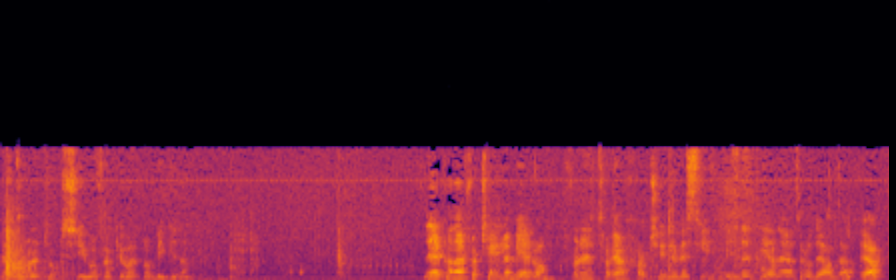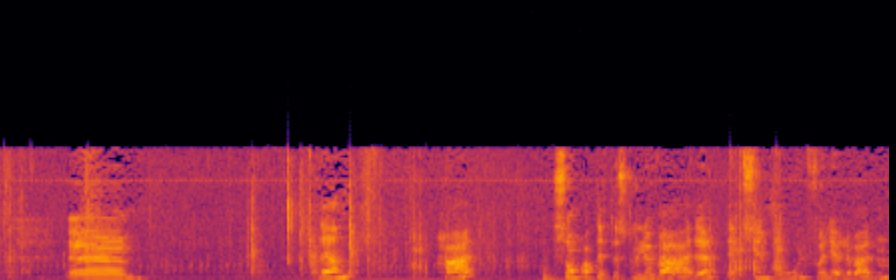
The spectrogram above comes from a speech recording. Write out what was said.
Jeg tror det tok 47 år å bygge den. Det kan jeg fortelle mer om, for jeg har tydeligvis litt mindre tid enn jeg trodde jeg hadde. Ja. Uh, den her, som at dette skulle være et symbol for hele verden,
